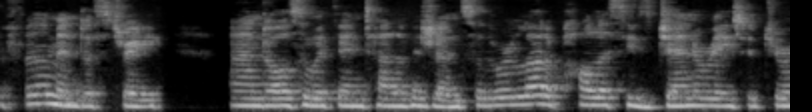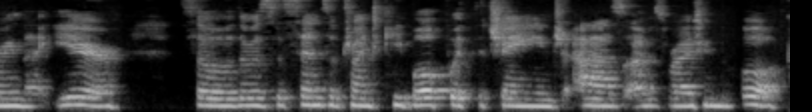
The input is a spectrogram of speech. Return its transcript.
the film industry and also within television. So there were a lot of policies generated during that year. So there was a sense of trying to keep up with the change as I was writing the book.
